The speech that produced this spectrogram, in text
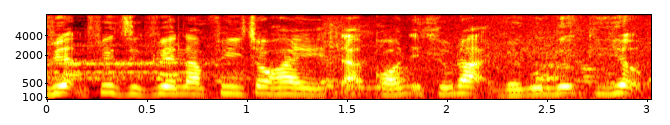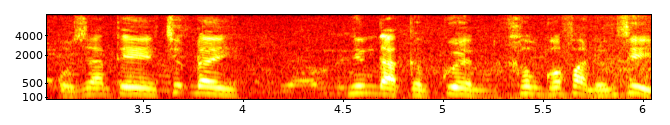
Viện phiên dịch viên Nam Phi cho hay đã có những khiếu nại về ngôn ngữ ký hiệu của Giante trước đây, nhưng đảng cầm quyền không có phản ứng gì.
